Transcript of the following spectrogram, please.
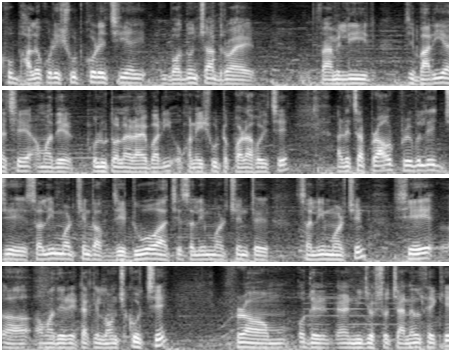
খুব ভালো করে শ্যুট করেছি বদন চাঁদ রয় ফ্যামিলির যে বাড়ি আছে আমাদের কলুটলা রায়বাড়ি, ওখানেই শ্যুট করা হয়েছে। আর ইটস আ প্রাউড প্রিভিলেজ যে সালিম মার্চেন্ট অফ যে ডুও আছে সালিম মার্চেন্টের সালিম মার্চেন্ট সে আমাদের এটাকে লঞ্চ করছে। ফ্রম ওদের নিজস্ব চ্যানেল থেকে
